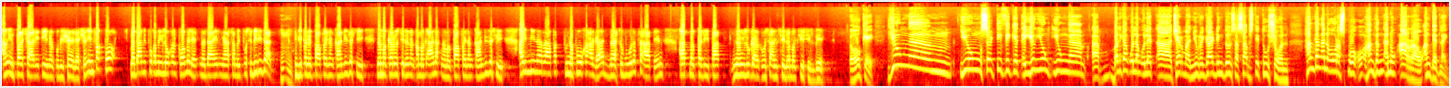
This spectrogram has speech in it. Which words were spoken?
ang impartiality ng Commission on Election. In fact po, madami po kaming local COMELEC na dahil nga sa may posibilidad, hindi pa nagpa-file ng candidacy, na magkaroon sila ng kamag-anak na magpa-file ng candidacy, ay minarapat po na po kaagad na sumulat sa atin at magpalipat ng lugar kung saan sila magsisilbi. Okay. Yung um, yung certificate eh, yung yung yung um, ah, balikan ko lang ulit ah, chairman yung regarding doon sa substitution hanggang anong oras po o hanggang anong araw ang deadline?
